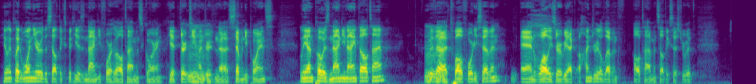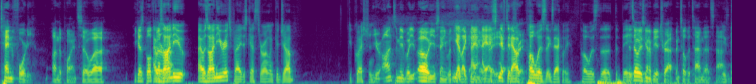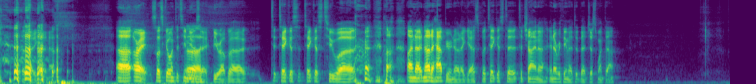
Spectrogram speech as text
He only played one year with the Celtics, but he is 94th all time in scoring. He had 1,370 points. Leon Powe is 99th all time with uh, 1247, and Wally Szczerbiak 111th all time in Celtics history with 1040 on the points. So uh, you guys both. I was on to you. I was on to you, Rich, but I just guessed the wrong one. Good job. Good question. You're on to me, but you, oh, you're saying with yeah, with like I, a- I, I sniffed a it out. trick. Powe was exactly. Powe was the the bait. It's always going to be a trap until the time that's not. That's how you get it now. Uh, all right, so let's go into Team Uh. USA. B Rob, uh, t- take us take us to uh, on a, not a happier note, I guess, but take us to, to China and everything that that just went down.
